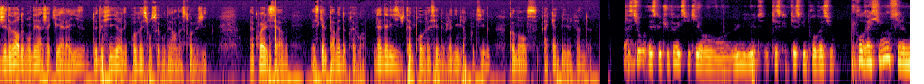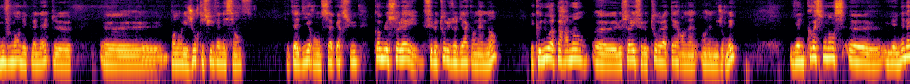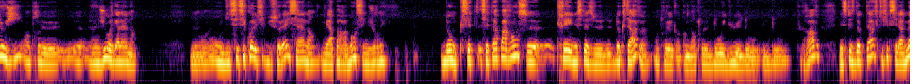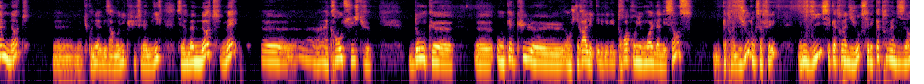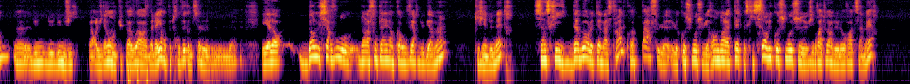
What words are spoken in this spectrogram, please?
J'ai d'abord demandé à Jackie et à Laïse de définir les progressions secondaires en astrologie, à quoi elles servent et ce qu'elles permettent de prévoir. L'analyse du thème progressé de Vladimir Poutine commence à 4 minutes 22. Question, est-ce que tu peux expliquer en 8 minutes qu'est-ce qu'une progression? Une progression, c'est le mouvement des planètes euh, euh, pendant les jours qui suivent la naissance. C'est-à-dire, on s'est aperçu, comme le Soleil fait le tour du zodiaque en un an, et que nous, apparemment, euh, le Soleil fait le tour de la Terre en, une journée, il y a une correspondance, euh, il y a une analogie entre le, un jour égal à un an. On dit, c'est quoi le cycle du Soleil? C'est un an, mais apparemment, c'est une journée. Donc, cette, apparence euh, crée une espèce d'octave, entre, comme entre le Do aigu et le Do, et le do plus grave, une espèce d'octave qui fait que c'est la même note, euh, tu connais avec les harmoniques, tu fais la musique, c'est la même note, mais euh, un cran au-dessus, si tu veux. Donc, euh, on calcule en général les, trois premiers mois de la naissance, 90 jours, donc ça fait, on dit, ces 90 jours, c'est les 90 ans d'une vie. Alors évidemment, tu peux avoir, bah d'ailleurs, on peut trouver comme ça Et alors, dans le cerveau, dans la fontanelle encore ouverte du gamin, qui vient de naître, s'inscrit d'abord le thème astral, quoi, paf, le, cosmos lui rentre dans la tête parce qu'il sort du cosmos vibratoire de l'aura de sa mère,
